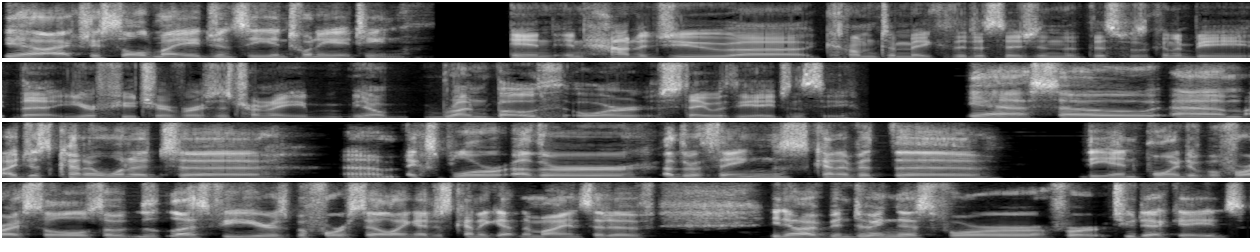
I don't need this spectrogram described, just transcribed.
Yeah, I actually sold my agency in 2018. And and how did you uh, come to make the decision that this was going to be the your future versus trying to you know run both or stay with the agency? Yeah, so um, I just kind of wanted to um, explore other other things, kind of at the the end point of before I sold. So the last few years before selling, I just kind of got in the mindset of, you know, I've been doing this for for two decades,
